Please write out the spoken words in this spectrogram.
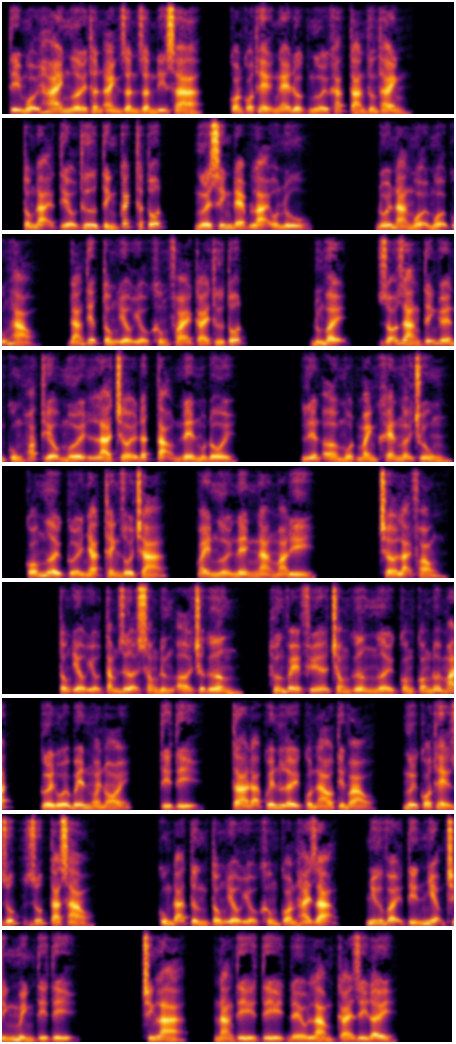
Tỷ muội hai người thân ảnh dần dần đi xa, còn có thể nghe được người khác tán thưởng thanh. Tống đại tiểu thư tính cách thật tốt, người xinh đẹp lại ôn nhu. Đối nàng muội muội cũng hảo, đáng tiếc Tống Yểu Yểu không phải cái thứ tốt. Đúng vậy, rõ ràng Tĩnh Uyển cùng Hoắc Thiếu mới là trời đất tạo nên một đôi. Liên ở một mảnh khen ngợi chung, có người cười nhạt thanh dối trá, quay người nên ngang mà đi. Trở lại phòng. Tống Yểu Yểu tắm rửa xong đứng ở trước gương, hướng về phía trong gương người còn cong đôi mắt, cười đối bên ngoài nói, tỷ tỷ, ta đã quên lấy quần áo tiến vào, ngươi có thể giúp giúp ta sao? Cũng đã từng Tống hiểu hiểu không còn hai dạng, như vậy tín nhiệm chính mình tỷ tỷ. Chính là, nàng tỷ tỷ đều làm cái gì đây?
